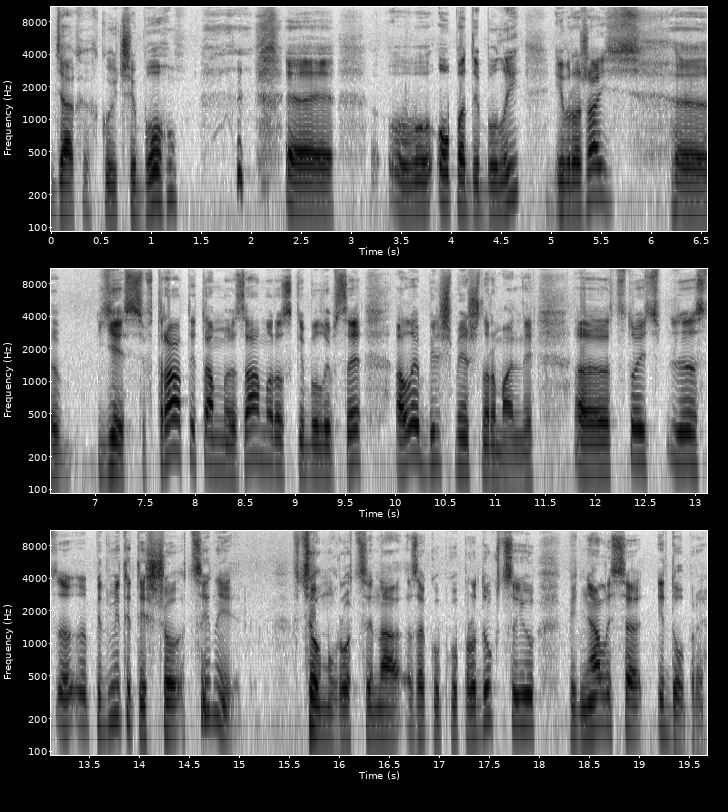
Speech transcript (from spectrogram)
дякуючи Богу, е, опади були і врожай є. Втрати, там заморозки були, все, але більш-менш нормальні. Е, Стоїть е, е, підмітити, що ціни в цьому році на закупку продукцію піднялися і добре.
